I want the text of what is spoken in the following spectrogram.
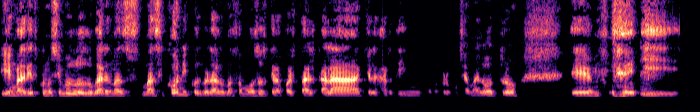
Y en Madrid conocimos los lugares más, más icónicos, ¿verdad? Los más famosos, que la Puerta de Alcalá, que el Jardín, no me acuerdo cómo se llama el otro. Eh, y, y,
